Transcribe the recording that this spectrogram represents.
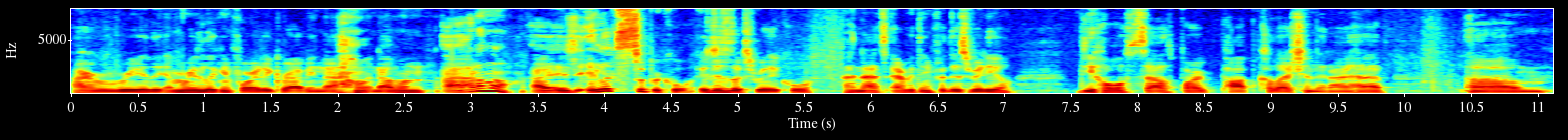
I really, I'm really looking forward to grabbing that one. That one, I, I don't know. I, it, it looks super cool. It just looks really cool. And that's everything for this video. The whole South Park pop collection that I have. Um,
